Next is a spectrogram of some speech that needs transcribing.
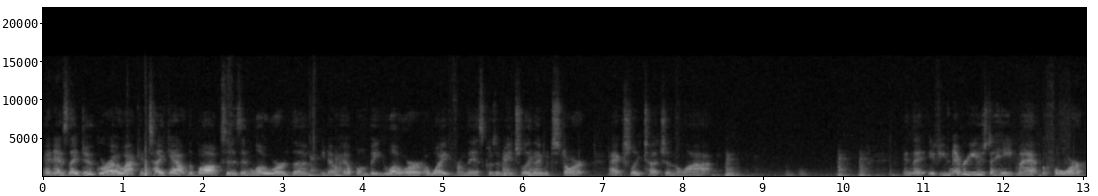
And as they do grow, I can take out the boxes and lower the, you know, help them be lower away from this, because eventually they would start actually touching the light. And that if you've never used a heat mat before,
